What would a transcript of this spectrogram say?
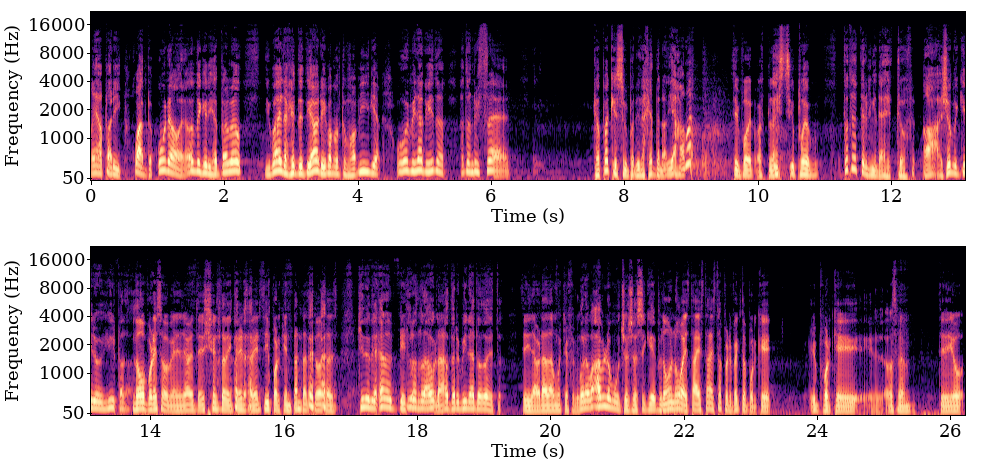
Voy a París. ¿Cuánto? Una hora. ¿Dónde querías? ¿A tal lado? Y va y la gente te abre y va con tu familia. Uy, mirá que viene a Torre Eiffel. Capaz que super, y la gente no viaja más. Sí, pues, claro. Sí, pues, ¿Dónde termina esto? Ah, yo me quiero vivir para... No, por eso me ya te siento de querer saber, sí, porque en tantas cosas. Quiero viajar al futuro hora ¿Verdad? no termina todo esto. Sí, la verdad da mucha felicidad. Bueno, hablo mucho yo, así que... No, no, está, está, está perfecto porque, eh, porque, o sea, te digo,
